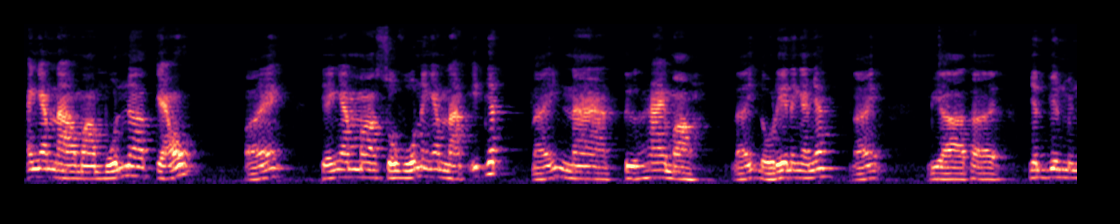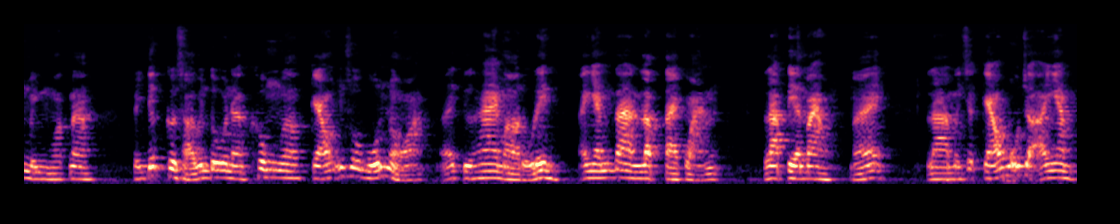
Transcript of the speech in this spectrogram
anh em nào mà muốn uh, kéo đấy thì anh em uh, số vốn anh em nạp ít nhất đấy là từ 2m đấy đổ lên anh em nhé. Đấy vì uh, thời nhân viên bên mình hoặc là hình thức cơ sở bên tôi là không uh, kéo những số vốn nhỏ đấy từ 2m đổ lên. Anh em chúng ta lập tài khoản lạp tiền vào đấy là mình sẽ kéo hỗ trợ anh em.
